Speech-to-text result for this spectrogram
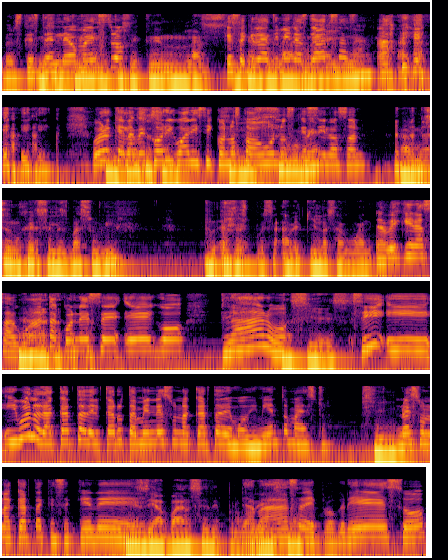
pero es que está en Leo Maestro. Que se creen las. Que se creen las divinas garzas. bueno, que a lo mejor igual y sí conozco a unos que sí lo son. a muchas mujeres se les va a subir. Entonces, pues a ver quién las aguanta. A ver quién las aguanta con ese ego. Claro. Así es. Sí, y, y bueno, la carta del carro también es una carta de movimiento, maestro. Sí. No es una carta que se quede. Es de avance, de progreso. De avance, de progreso.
